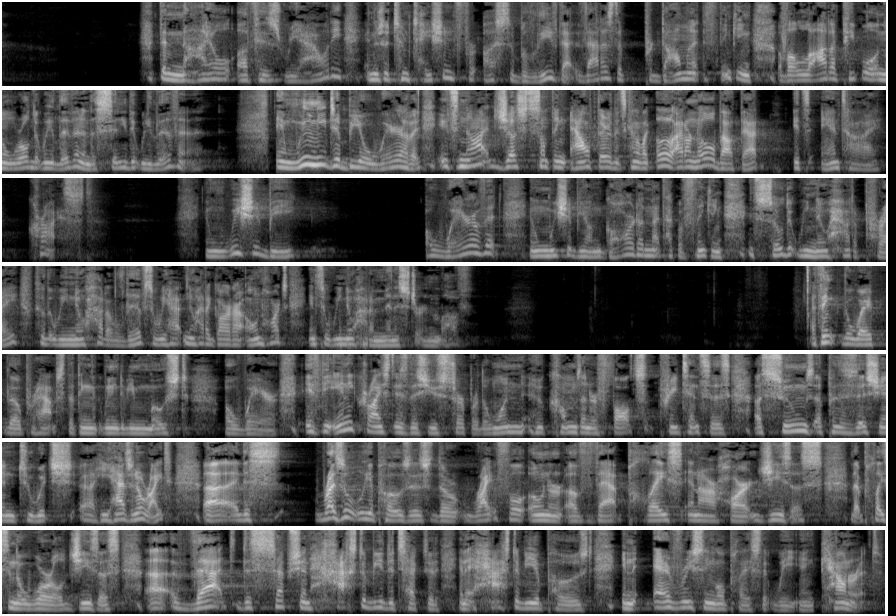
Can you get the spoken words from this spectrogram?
Denial of his reality. And there's a temptation for us to believe that. That is the predominant thinking of a lot of people in the world that we live in, in the city that we live in. And we need to be aware of it. It's not just something out there that's kind of like, oh, I don't know about that. It's anti Christ. And we should be aware of it and we should be on guard on that type of thinking and so that we know how to pray so that we know how to live so we know how to guard our own hearts and so we know how to minister in love I think the way, though, perhaps the thing that we need to be most aware. If the Antichrist is this usurper, the one who comes under false pretenses, assumes a position to which uh, he has no right, uh, this resolutely opposes the rightful owner of that place in our heart, Jesus, that place in the world, Jesus, uh, that deception has to be detected and it has to be opposed in every single place that we encounter it.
